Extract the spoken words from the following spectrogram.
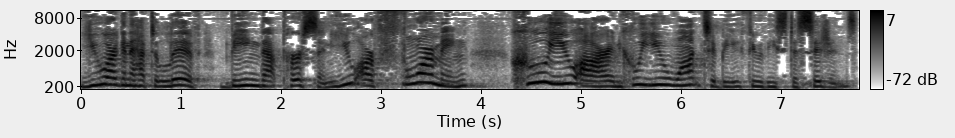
You are going to have to live being that person. You are forming who you are and who you want to be through these decisions.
